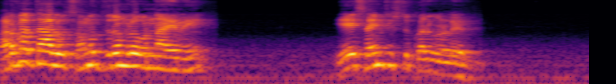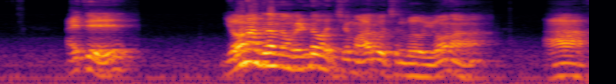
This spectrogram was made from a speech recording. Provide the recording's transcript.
పర్వతాలు సముద్రంలో ఉన్నాయని ఏ సైంటిస్టు కనుగొనలేదు. అయితే యోనా గ్రంథం రెండవ అధ్యాయం ఆరో వచనంలో యోనా ఆ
